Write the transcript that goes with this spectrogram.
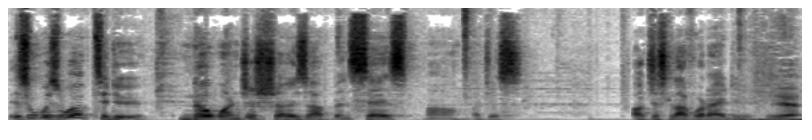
There's always work to do. No one just shows up and says, "Oh, I just, I'll just love what I do." Yeah.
